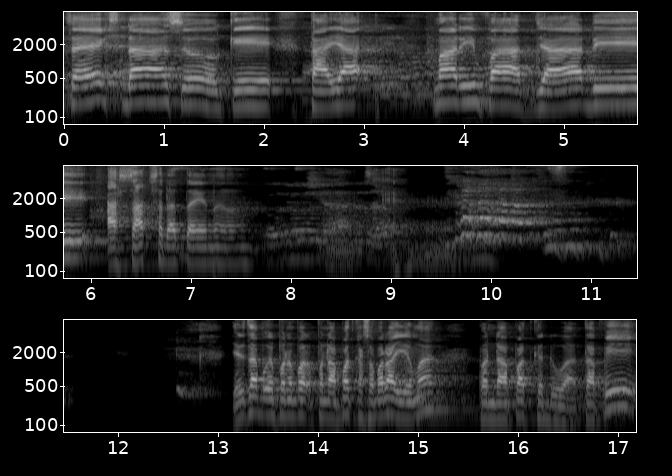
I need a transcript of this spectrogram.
Seks dasuki. Taya marifat jadi. Asak sadataina jadi tak pendapat pendapat kasabara ieu mah pendapat kedua. Tapi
